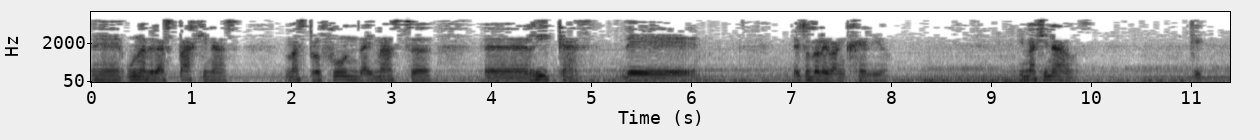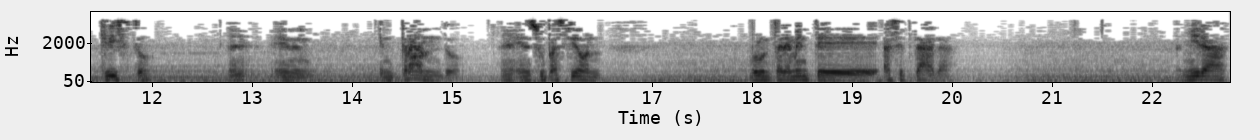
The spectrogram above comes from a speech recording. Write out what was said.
eh, una de las páginas más profundas y más eh, eh, ricas de, de, todo el Evangelio. Imaginaos que Cristo, entrando en su pasión, voluntariamente aceptada. Mira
